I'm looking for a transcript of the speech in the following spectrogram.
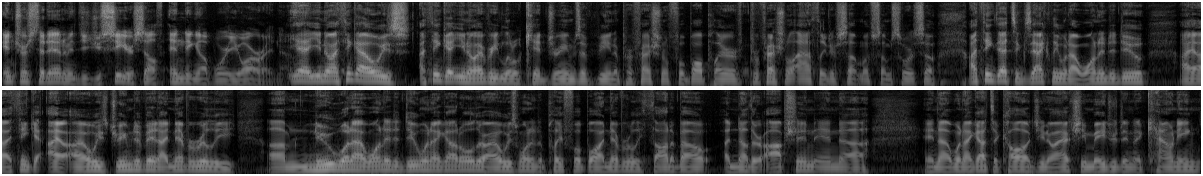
interested in? I mean, did you see yourself ending up where you are right now? Yeah, you know, I think I always, I think you know, every little kid dreams of being a professional football player, or professional athlete, or something of some sort. So I think that's exactly what I wanted to do. I, I think I, I always dreamed of it. I never really um, knew what I wanted to do when I got older. I always wanted to play football. I never really thought about another option, and uh, and uh, when I got to college, you know, I actually majored in accounting.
